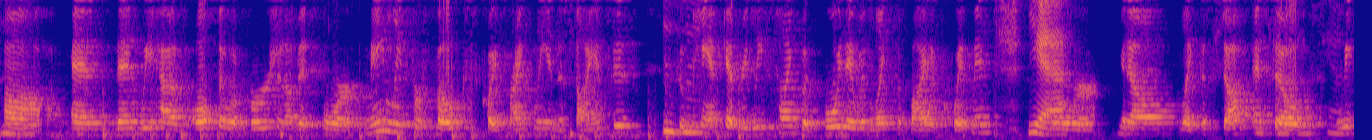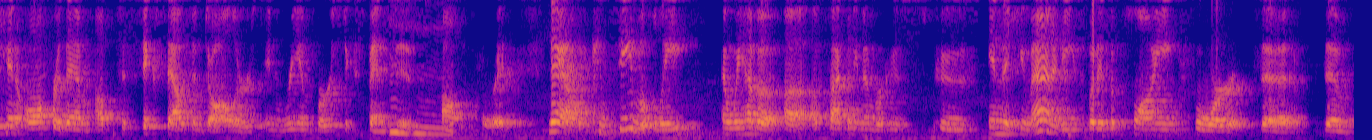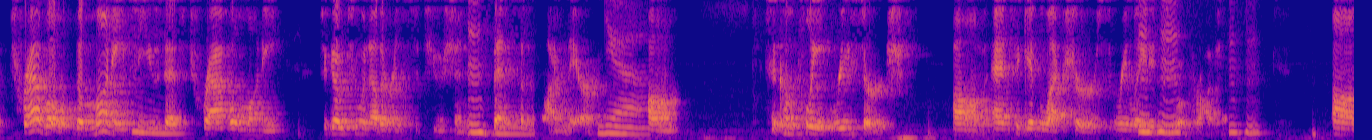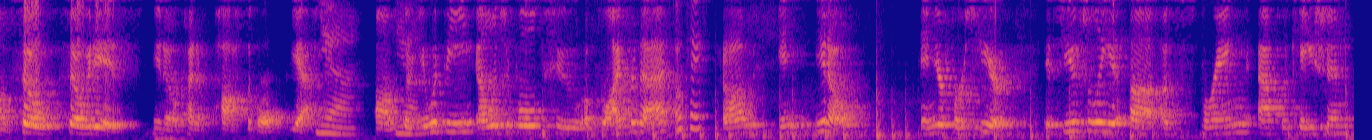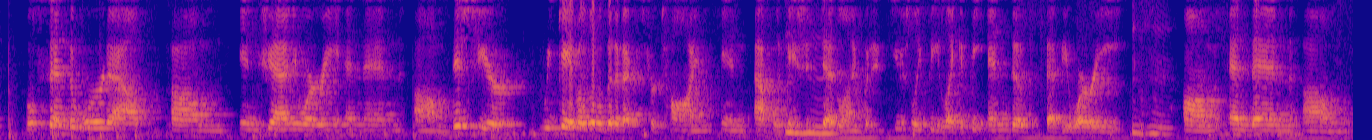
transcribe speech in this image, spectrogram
Uh, and then we have also a version of it for mainly for folks, quite frankly, in the sciences who can't get release time, but boy, they would like to buy equipment Yeah. or you know, like the stuff. And so yeah. we can offer them up to six thousand dollars in reimbursed expenses Mm-hmm. um, for it. Now, conceivably, and we have a, a, a faculty member who's who's in the humanities, but is applying for the the travel, the money to use Mm-hmm. as travel money to go to another institution and spend some time there Yeah. um, to complete research um, and to give lectures related to a Mm-hmm. project. Um, so, so it is, you know, kind of possible, yes. Yeah. Um, so you would be eligible to apply for that Okay. um, in, you know, in your first year. It's usually a, a spring application. We'll send the word out um, in January, and then um, this year we gave a little bit of extra time in application deadline, but it'd usually be like at the end of February, um, and then um,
